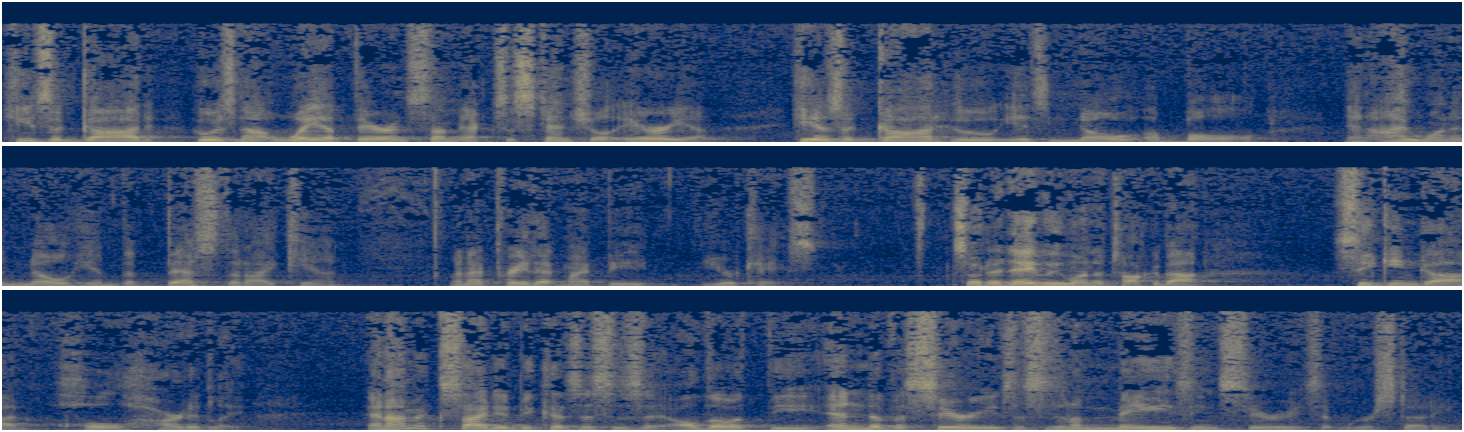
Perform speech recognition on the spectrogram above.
He's a God who is not way up there in some existential area. He is a God who is knowable, and I want to know him the best that I can. And I pray that might be your case. So today we want to talk about seeking God wholeheartedly. And I'm excited because this is, although at the end of a series, this is an amazing series that we're studying.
